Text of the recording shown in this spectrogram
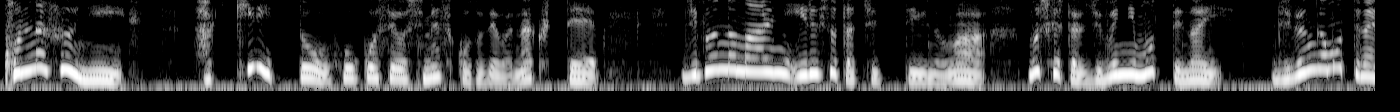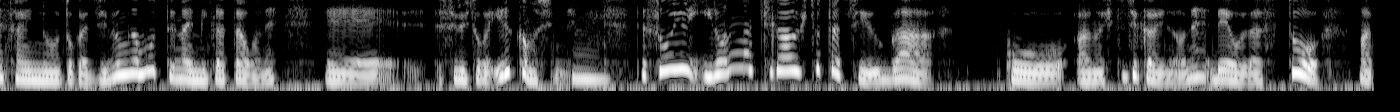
こんな風にはっきりと方向性を示すことではなくて自分の周りにいる人たちっていうのはもしかしたら自分に持ってない自分が持ってない才能とか自分が持ってない見方をね、えーする人がいるかもしれない。うんでそういういろんな違う人たちがこうあの羊飼いのね例を出すと、まあ、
